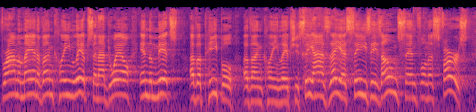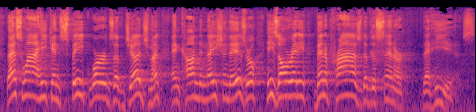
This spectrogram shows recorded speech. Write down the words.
For I am a man of unclean lips, and I dwell in the midst of a people of unclean lips. You see, Isaiah sees his own sinfulness first. That's why he can speak words of judgment and condemnation to Israel. He's already been apprised of the sinner that he is.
